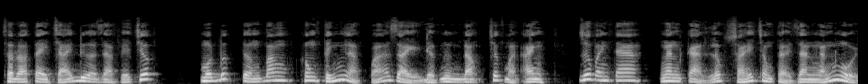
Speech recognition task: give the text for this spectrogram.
sau đó tay trái đưa ra phía trước. một bức tường băng không tính là quá dày được ngưng động trước mặt anh, giúp anh ta ngăn cản lốc xoáy trong thời gian ngắn ngủi.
